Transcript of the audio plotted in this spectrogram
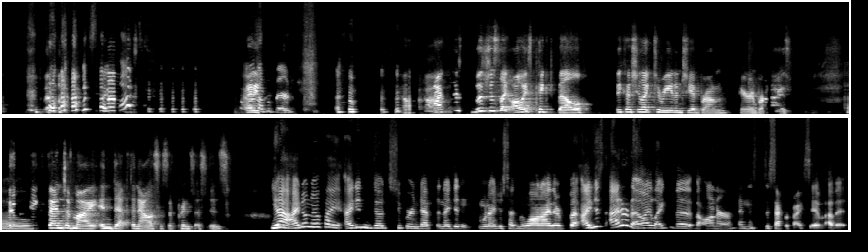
I was like, what? I was unprepared. I Um, just, was just like always picked Belle because she liked to read and she had brown hair and brown eyes. Oh. The extent of my in-depth analysis of princesses. Yeah, I don't know if I I didn't go super in depth, and I didn't when I just had Mulan either. But I just I don't know. I liked the the honor and the, the sacrifice of, of it.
